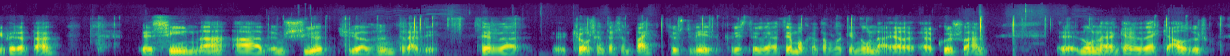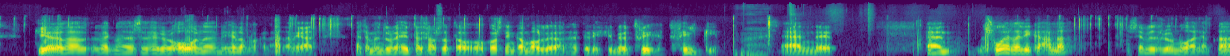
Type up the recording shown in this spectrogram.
í fyrir dag eh, sína að um 70 af hundraði þeirra eh, kjósenda sem bættust við kristilega demokrataflokki núna eða, eða kursu hann e, núna en gerði það ekki áður gera það vegna þess að þeir eru óanaðið með hinnaflokkana þannig að þetta myndur að heita sjálfsagt á, á kostningamáli að þetta er ekki mjög tryggt fylgi. En, en svo er það líka annað sem við þurfum nú að nefna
